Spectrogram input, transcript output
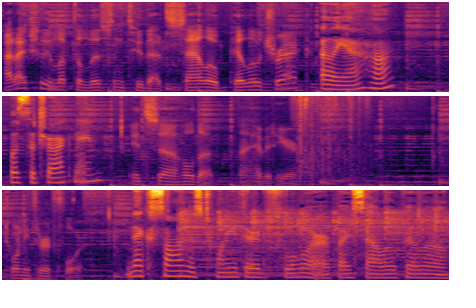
I'd actually love to listen to that Sallow Pillow track. Oh, yeah, huh? What's the track name? It's, uh, hold up. I have it here. 23rd floor. Next song is 23rd Floor by Sallow Pillow.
